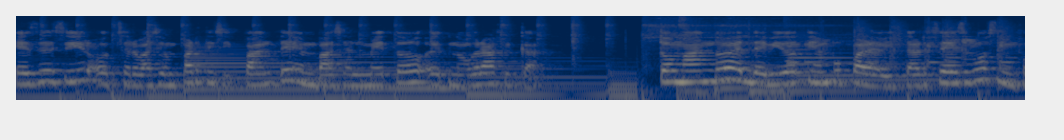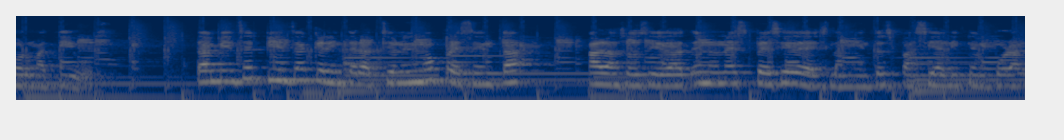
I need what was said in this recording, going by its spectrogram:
es decir, observación participante en base al método etnográfica, tomando el debido tiempo para evitar sesgos informativos. También se piensa que el interaccionismo presenta a la sociedad en una especie de aislamiento espacial y temporal.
